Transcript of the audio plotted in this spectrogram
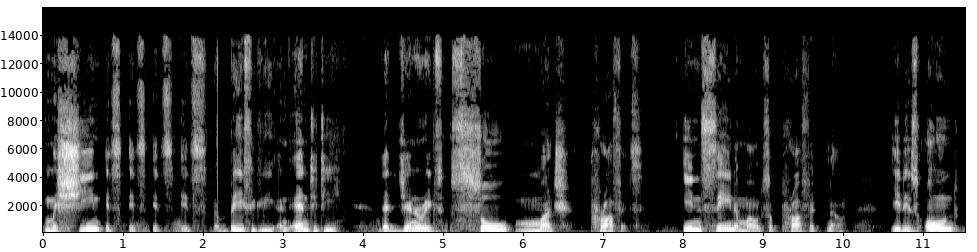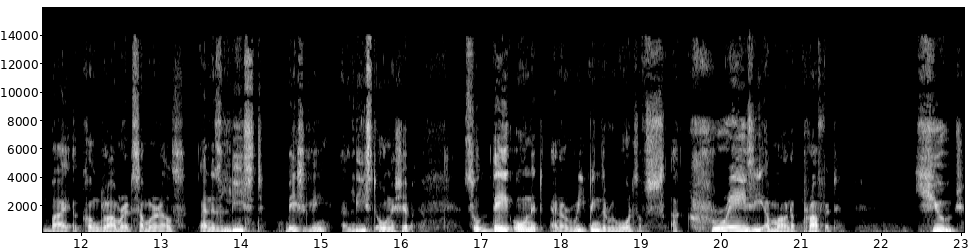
machine. It's it's it's it's basically an entity that generates so much profits, insane amounts of profit now. It is owned by a conglomerate somewhere else and is leased basically a leased ownership so they own it and are reaping the rewards of a crazy amount of profit huge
